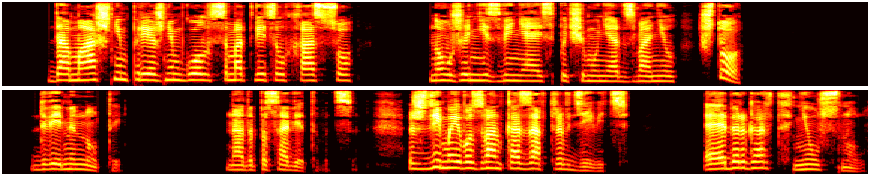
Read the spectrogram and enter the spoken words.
— домашним прежним голосом ответил Хассо, но уже не извиняясь, почему не отзвонил. «Что?» «Две минуты. Надо посоветоваться. Жди моего звонка завтра в девять». Эбергард не уснул.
